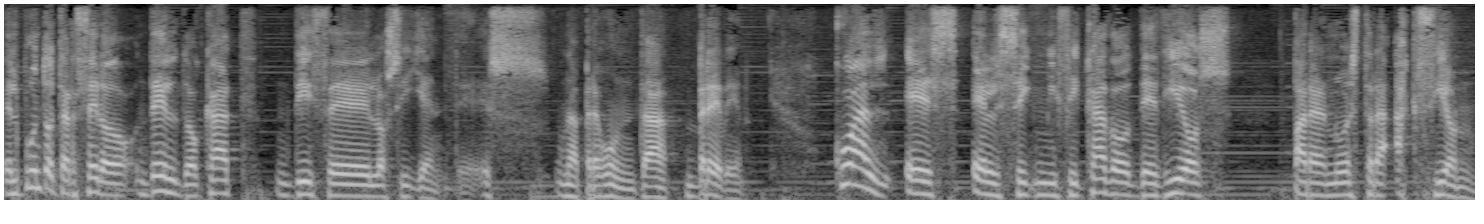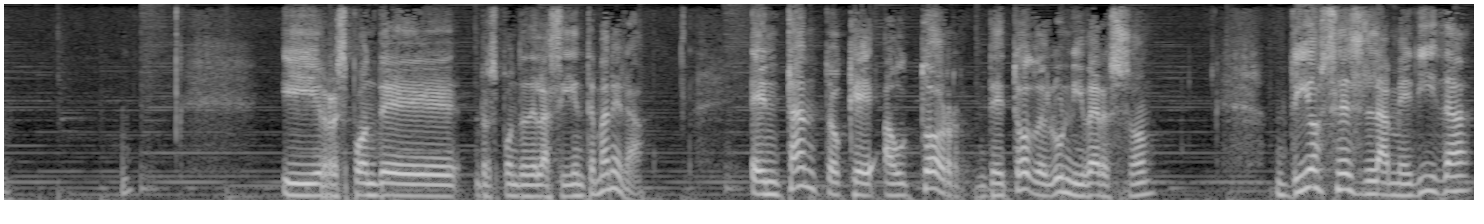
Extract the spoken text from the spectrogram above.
El punto tercero del DOCAT dice lo siguiente, es una pregunta breve. ¿Cuál es el significado de Dios para nuestra acción? Y responde, responde de la siguiente manera. En tanto que autor de todo el universo, Dios es la medida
